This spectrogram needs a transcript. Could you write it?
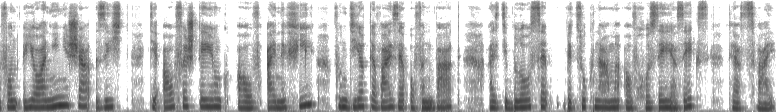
von johanninischer Sicht die Auferstehung auf eine viel fundierte Weise offenbart als die bloße Bezugnahme auf Hosea 6, Vers 2.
